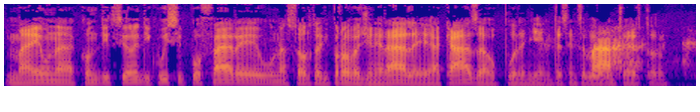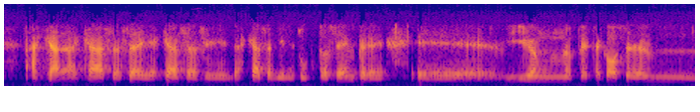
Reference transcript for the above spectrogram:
Ma è una condizione di cui si può fare una sorta di prova generale a casa oppure niente, senza avere un concerto? A, ca- a, casa, sai, a casa, sì, a casa viene tutto sempre. Eh, io queste cose mm,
